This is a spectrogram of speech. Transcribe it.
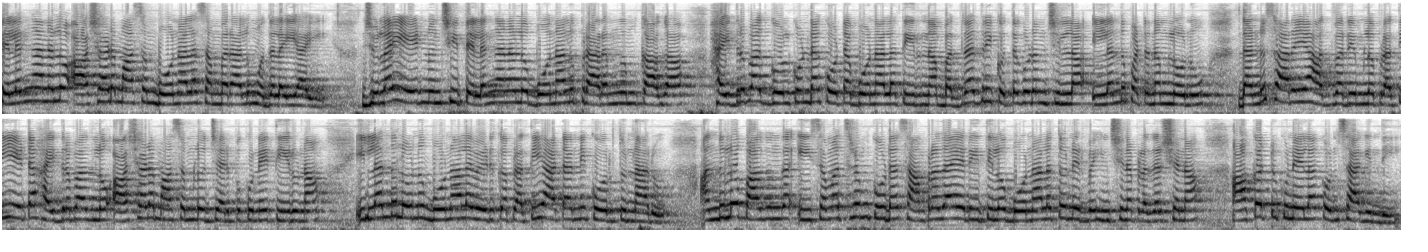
తెలంగాణలో ఆషాఢ మాసం బోనాల సంబరాలు మొదలయ్యాయి. జూలై ఏడు నుంచి తెలంగాణలో బోనాలు ప్రారంభం కాగా హైదరాబాద్ గోల్కొండ కోట బోనాల తీరున భద్రాద్రి కొత్తగూడెం జిల్లా ఇల్లందు పట్టణంలోను దండు సారయ్య ఆధ్వర్యంలో ప్రతి ఏటా హైదరాబాద్లో ఆషాఢ మాసంలో జరుపుకునే తీరున ఇల్లందులోను బోనాల వేడుక ప్రతి ఆటాన్ని కోరుతున్నారు. అందులో భాగంగా ఈ సంవత్సరం కూడా సాంప్రదాయ రీతిలో బోనాలతో నిర్వహించిన ప్రదర్శన ఆకట్టుకునేలా కొనసాగింది.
